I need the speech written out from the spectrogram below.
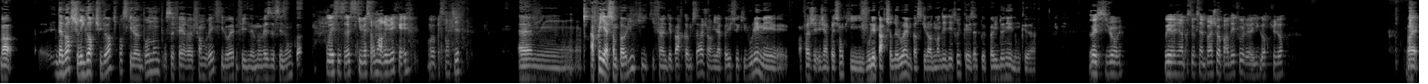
Bon, d'abord, sur Igor Tudor, je pense qu'il a un bon nom pour se faire euh, chambrer si l'OM fait une mauvaise saison, quoi. Ouais, c'est ça, ce qui va sûrement arriver quand même. On va pas se mentir. Euh, après, il y a Sampaoli qui, qui fait un départ comme ça. Genre, il a pas eu ce qu'il voulait, mais enfin, j'ai j'ai l'impression qu'il voulait partir de l'OM parce qu'il leur demandait des trucs que les autres ne peuvent pas lui donner. Donc, euh, Ouais, c'est ouais. Oui, j'ai l'impression que c'est un peu un choix par défaut, le Igor Tudor. ouais.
